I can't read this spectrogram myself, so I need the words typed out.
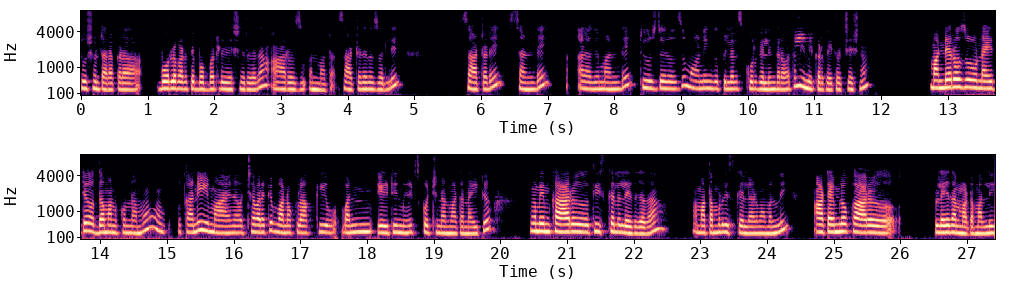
చూసుంటారు. అక్కడ బోర్లు పడితే బొబ్బట్లు చేసారు కదా ఆ రోజు అన్నమాట. సాటర్డే రోజు వెళ్ళి సాటర్డే సండే అలాగే మండే ట్యూస్డే రోజు మార్నింగ్ పిల్లలు స్కూల్కి వెళ్ళిన తర్వాత మేము ఇక్కడికైతే వచ్చేసినాం. మండే రోజు నైటే వద్దాం అనుకున్నాము. కానీ మా ఆయన వచ్చే వరకు వన్ ఓ క్లాక్కి వన్ ఎయిటీన్ మినిట్స్కి వచ్చింది అనమాట నైట్. ఇంకా మేము కారు తీసుకెళ్ళలేదు కదా మా తమ్ముడు తీసుకెళ్ళాడు మమ్మల్ని. ఆ టైంలో కారు లేదనమాట. మళ్ళీ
